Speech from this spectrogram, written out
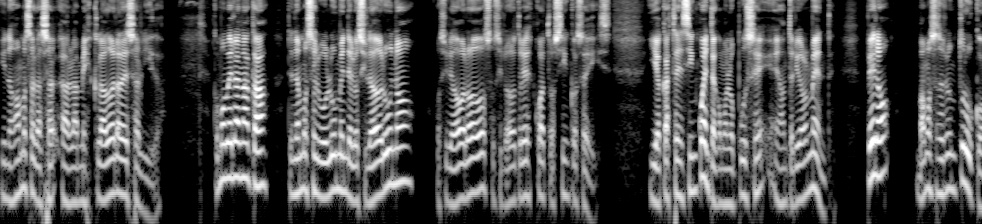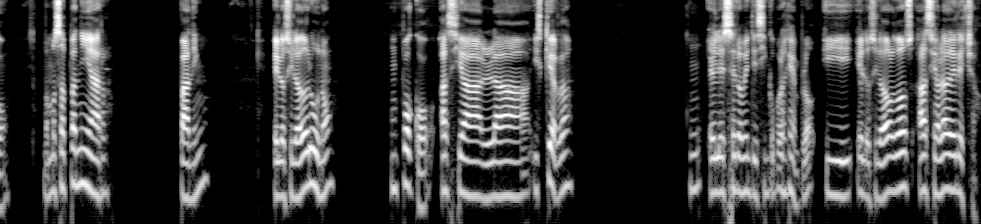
Y nos vamos a la, a la mezcladora de salida. Como verán acá, tenemos el volumen del oscilador 1, oscilador 2, oscilador 3, 4, 5, 6. Y acá está en 50, como lo puse anteriormente. Pero vamos a hacer un truco. Vamos a panear, panning, el oscilador 1 un poco hacia la izquierda, un L025 por ejemplo, y el oscilador 2 hacia la derecha.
